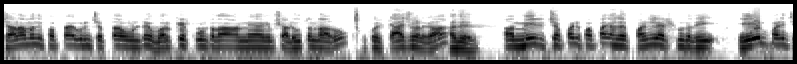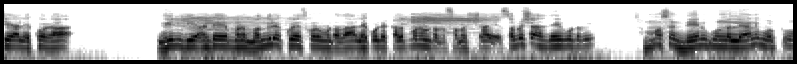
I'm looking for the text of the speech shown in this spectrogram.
చాలా మంది పప్పాయ గురించి చెప్తా ఉంటే వర్క్ ఎక్కువ ఉంటుందా అని చెప్పి అడుగుతున్నారు కొంచెం క్యాజువల్గా. అదే. మీరు చెప్పండి పప్పాయి అసలు పనులు ఎట్లుంటది ఏం పని చేయాలి ఎక్కువగా? దీనికి అంటే మన మందులు ఎక్కువ వేసుకోవడం ఉంటుందా లేకుంటే కలుపుమంది ఉంటుందా సమస్య? సమస్య అసలు దేనికి ఉంటది? సమస్య దేనికి ఉండదు అని ఒక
